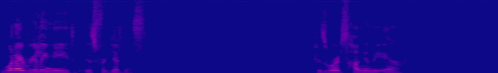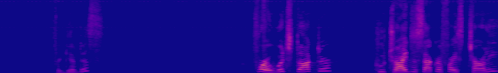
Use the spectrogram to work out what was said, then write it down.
What I really need is forgiveness. His words hung in the air. Forgiveness? For a witch doctor who tried to sacrifice Charlie?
